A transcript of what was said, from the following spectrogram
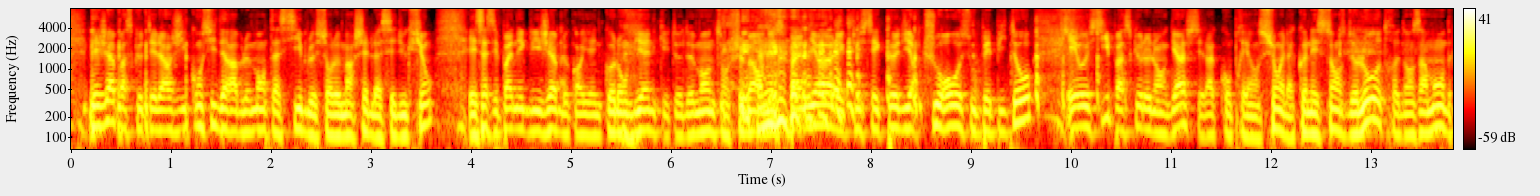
Déjà parce que tu élargis considérablement ta cible sur le marché de la séduction. Et ça, c'est pas négligeable quand il y a une Colombienne qui te demande son chemin en espagnol et que tu sais que dire churros ou pepito. Et aussi parce que le langage, c'est la compréhension et la connaissance de l'autre dans un monde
